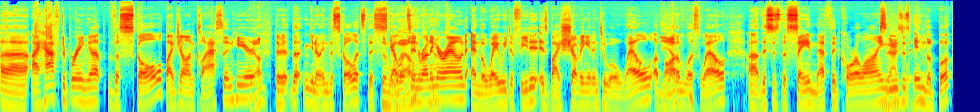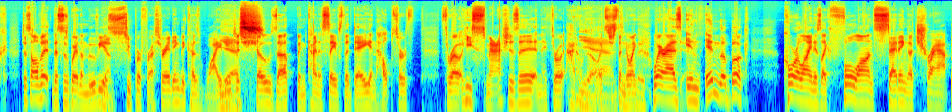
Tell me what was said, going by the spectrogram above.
Uh, I have to bring up The Skull by Jon Klassen here. Yep. The, the you know in the skull it's this The skeleton well, running yeah. around, and the way we defeat it is by shoving it into a well, a bottomless well. Uh, this is the same method Coraline uses in the book to solve it. This is where the movie Yep. is super frustrating because Whitey Yes. just shows up and kind of saves the day and helps her th- throw. He smashes it and they throw it. I don't know. It's just annoying. they- Whereas in in the book. Coraline is like full on setting a trap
